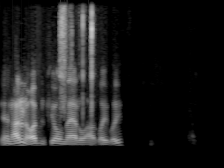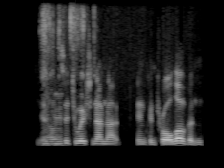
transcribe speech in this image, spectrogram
Yeah. And I don't know. I've been feeling that a lot lately. You know, mm-hmm. situation I'm not in control of, and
